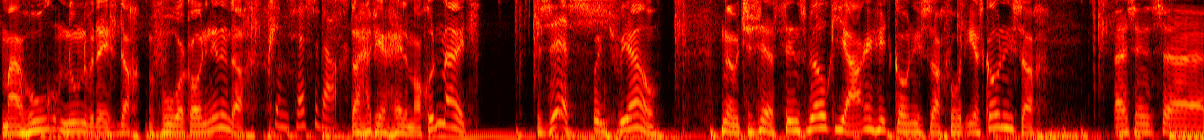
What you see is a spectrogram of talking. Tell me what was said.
Maar hoe noemen we deze dag voor Koninginnedag? Prinsessendag. Daar heb je helemaal goed, meid. Zes. Puntje voor jou. Nummertje 6. Sinds welk jaar heet Koningsdag voor het eerst Koningsdag? Eh, sinds eh,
